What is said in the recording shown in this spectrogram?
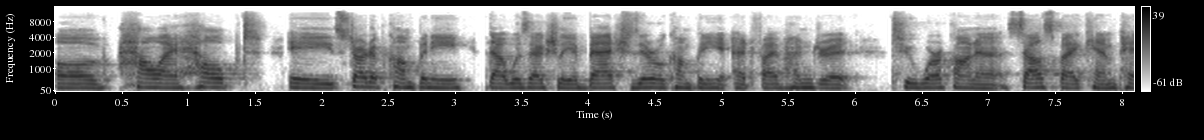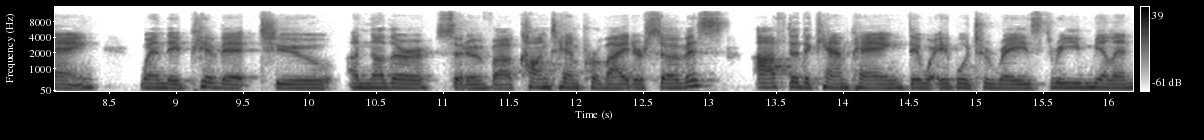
of how i helped a startup company that was actually a batch zero company at 500 to work on a South by campaign when they pivot to another sort of uh, content provider service. After the campaign, they were able to raise $3 million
